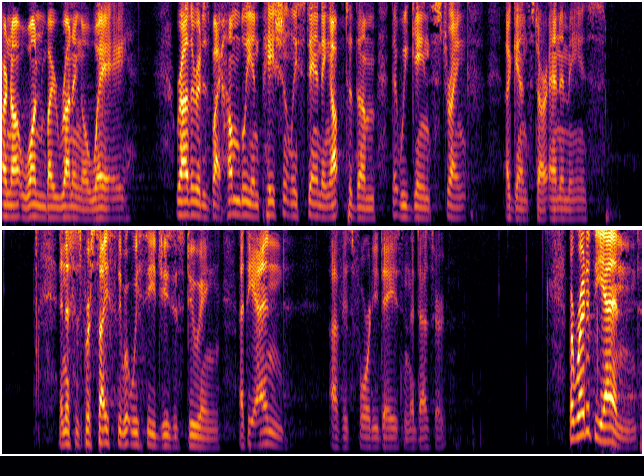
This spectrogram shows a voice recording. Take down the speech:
are not won by running away Rather, it is by humbly and patiently standing up to them that we gain strength against our enemies. And this is precisely what we see Jesus doing at the end of his 40 days in the desert. But right at the end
